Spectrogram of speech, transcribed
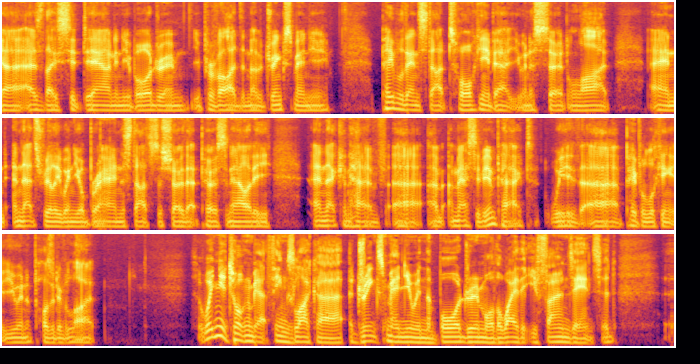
uh, as they sit down in your boardroom, you provide them a drinks menu. People then start talking about you in a certain light, and and that's really when your brand starts to show that personality, and that can have uh, a, a, massive impact with uh, people looking at you in a positive light. So when you're talking about things like a, a, drinks menu in the boardroom or the way that your phone's answered, uh,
